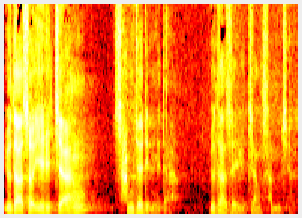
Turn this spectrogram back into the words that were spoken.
유다서 1장 3절입니다. 유다서 1장 3절.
